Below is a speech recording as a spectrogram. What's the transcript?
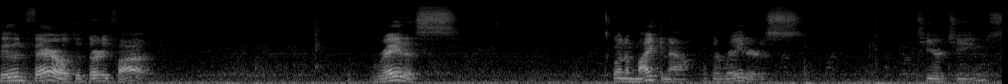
Clelin Ferrell to 35. Raiders. It's going to Mike now with the Raiders. Tier teams.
